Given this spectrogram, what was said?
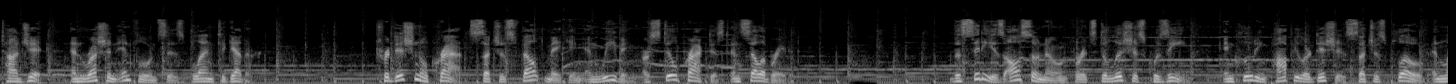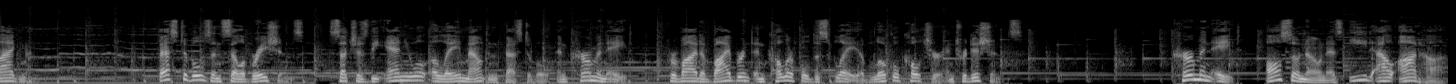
Tajik, and Russian influences blend together. Traditional crafts such as felt making and weaving are still practiced and celebrated. The city is also known for its delicious cuisine, including popular dishes such as plov and lagman. Festivals and celebrations, such as the annual Alay Mountain Festival and Kurman Ait, provide a vibrant and colorful display of local culture and traditions. Kurman Ait, also known as Eid al-Adha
